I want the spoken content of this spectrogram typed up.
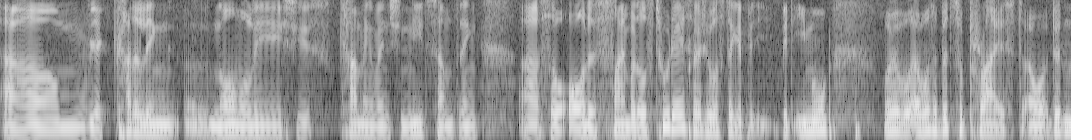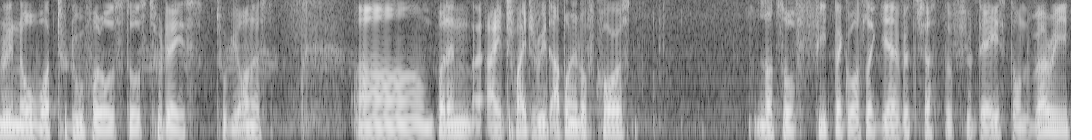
Um, we are cuddling uh, normally. She's coming when she needs something. Uh, so all is fine. But those two days where she was like a bit, bit emo, well, I was a bit surprised. I didn't really know what to do for those those two days, to be honest. Um, but then I tried to read up on it, of course. Lots of feedback was like, yeah, if it's just a few days, don't worry.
